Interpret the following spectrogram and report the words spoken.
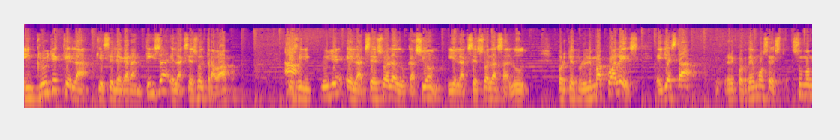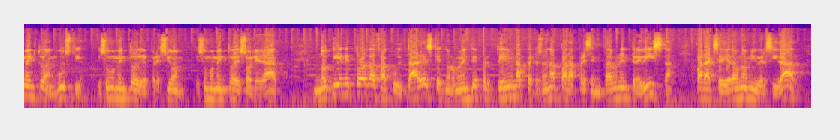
incluye que, la, que se le garantiza el acceso al trabajo, que ah. se le incluye el acceso a la educación y el acceso a la salud. Porque el problema cuál es? Ella está, recordemos esto, es un momento de angustia, es un momento de depresión, es un momento de soledad. No tiene todas las facultades que normalmente tiene una persona para presentar una entrevista, para acceder a una universidad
